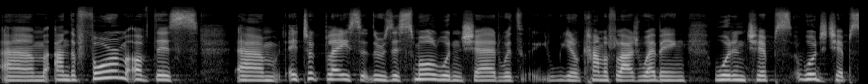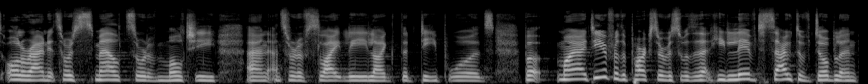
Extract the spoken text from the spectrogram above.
Um, and the form of this um, it took place. There was this small wooden shed with, you know, camouflage webbing, wooden chips, wood chips all around it. Sort of smelt sort of mulchy and, and sort of slightly like the deep woods. But my idea for the Park Service was that he lived south of Dublin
